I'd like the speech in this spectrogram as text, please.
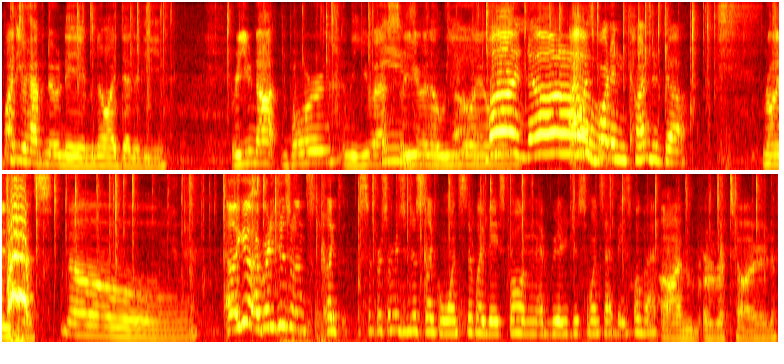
Why do you have no name, no identity? Were you not born in the U.S.? Are you an illegal alien? Mine, no! I was born in Canada. Run into this. No. I like it. Everybody just wants like so for some reason just like wants to play baseball, and then everybody just wants that baseball bat. Oh, I'm a retard.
